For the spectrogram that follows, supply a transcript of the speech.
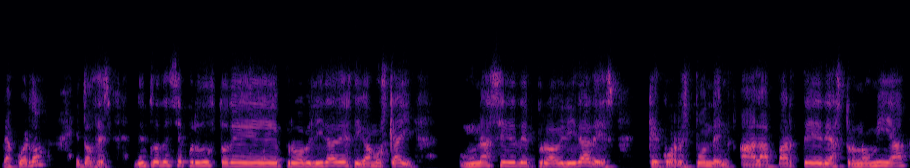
¿De acuerdo? Entonces, dentro de ese producto de probabilidades, digamos que hay una serie de probabilidades que corresponden a la parte de astronomía,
